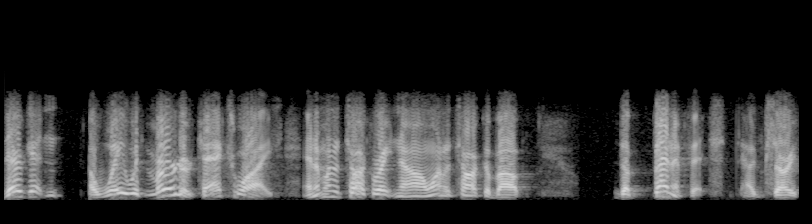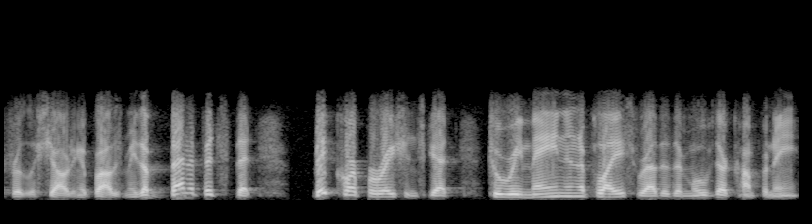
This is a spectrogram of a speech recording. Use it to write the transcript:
they're getting away with murder tax wise. And I'm going to talk right now, I want to talk about the benefits, I'm sorry for the shouting, it bothers me, the benefits that big corporations get to remain in a place rather than move their company,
